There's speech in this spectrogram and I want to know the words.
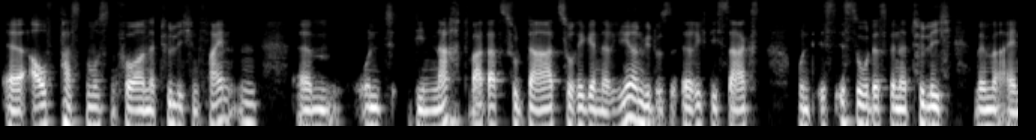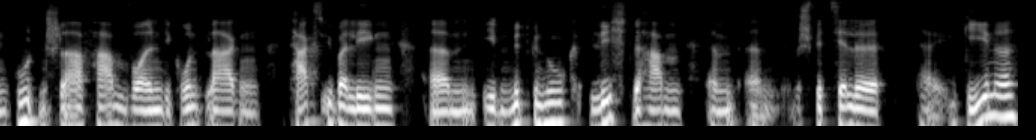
äh, aufpassen mussten vor natürlichen Feinden. Ähm, und die Nacht war dazu da, zu regenerieren, wie du äh, richtig sagst. Und es ist so, dass wir natürlich, wenn wir einen guten Schlaf haben wollen, die Grundlagen tagsüber legen, ähm, eben mit genug Licht. Wir haben ähm, ähm, spezielle Gene,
